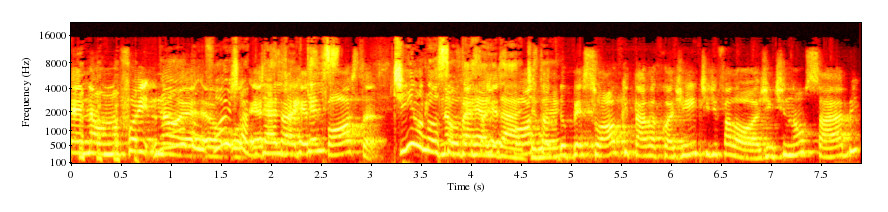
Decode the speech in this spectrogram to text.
É, não, não foi. Não, Não, é, não foi choque de essa realidade, porque eles resposta. Tinham noção Não, da realidade, resposta né? do pessoal que estava com a gente de falar, ó, a gente não sabe,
